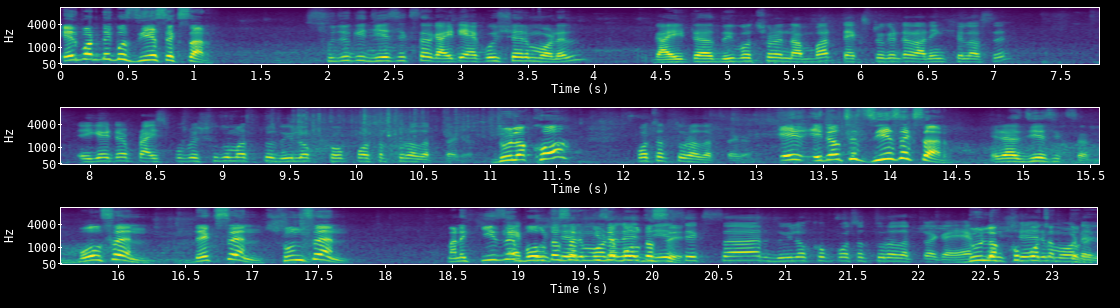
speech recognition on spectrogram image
এরপর দেখব জিএস এক্সআর সুজুকি জিএসএক্স এর গাড়িটি একুশের মডেল। গাড়িটা দুই বছরের নাম্বার ট্যাক্স টোকেনটা রানিং ফেল আছে। এই গাড়িটার প্রাইস পড়বে শুধুমাত্র দুই লক্ষ পঁচাত্তর হাজার টাকা। দুই লক্ষ? পঁচাত্তর হাজার টাকা। এটা হচ্ছে জিএস এক্সআর এটা জিএসএক্স স্যার বলছেন দেখছেন শুনছেন মানে কি যে বলতেছে কি যে বলতেছে? জিএসএক্সআর দুই লক্ষ পঁচাত্তর হাজার টাকা। দুই লক্ষ একুশের পঁচাত্তরে। মডেল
